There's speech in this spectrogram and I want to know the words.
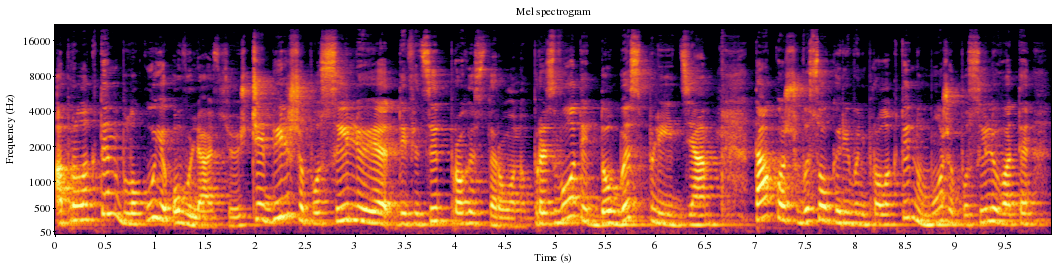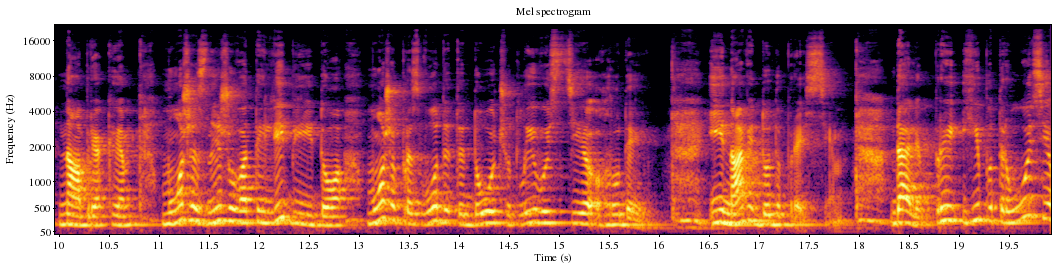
А пролактин блокує овуляцію, ще більше посилює дефіцит прогестерону, призводить до безпліддя. Також високий рівень пролактину може посилювати набряки, може знижувати лібідо, може призводити до чутливості грудей і навіть до депресії. Далі, при гіпотереозі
